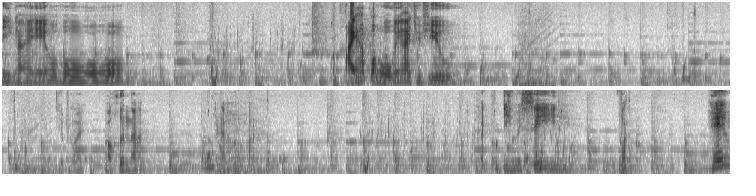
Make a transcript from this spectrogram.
นี่ไง โอ้โห ไปครับ โอ้โห ง่ายๆ ชิวๆเจ็บทำไม เอาขึ้นนะเดี๋ยวก่อนยิงไปสิ what hell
